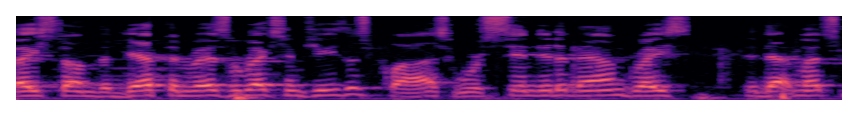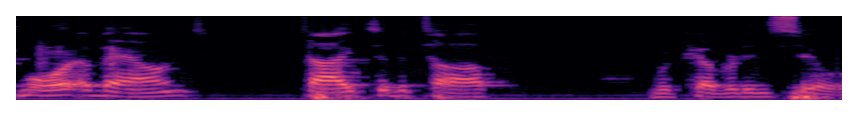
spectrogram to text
based on the death and resurrection of Jesus Christ, where sin did abound, grace did that much more abound, tied to the top, we're covered in silver.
